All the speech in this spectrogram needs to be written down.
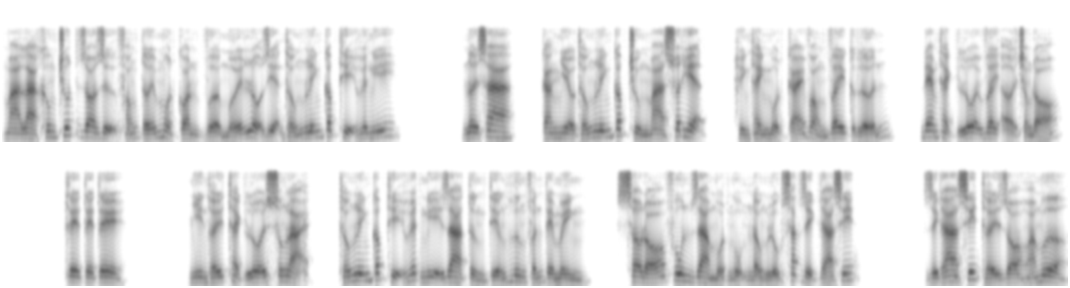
mà là không chút do dự phóng tới một con vừa mới lộ diện thống lĩnh cấp thị huyên nghĩ. Nơi xa, càng nhiều thống lĩnh cấp trùng ma xuất hiện, hình thành một cái vòng vây cực lớn, đem thạch lỗi vây ở trong đó. TTT. Nhìn thấy thạch lỗi xông lại, thống lĩnh cấp thị huyết nghĩ ra từng tiếng hưng phấn tê mình, sau đó phun ra một ngụm nồng lục sắc dịch axit. Dịch axit thấy do hóa mưa,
